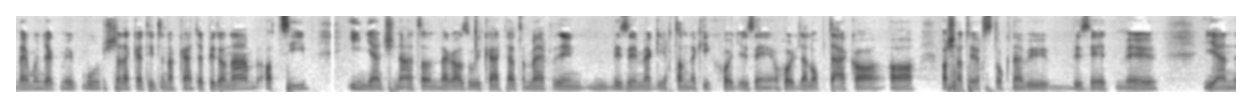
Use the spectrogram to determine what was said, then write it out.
meg mondják, hogy úristen leketítenek a kártyát, például nám, a CIB ingyen csinálta meg az új kártyát, mert én bizony megírtam nekik, hogy, izé, hogy lelopták a, a, a Shutterstock nevű bizé, ö, ilyen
